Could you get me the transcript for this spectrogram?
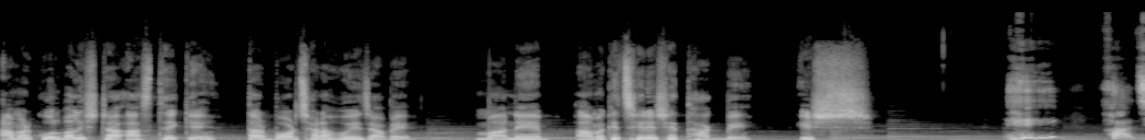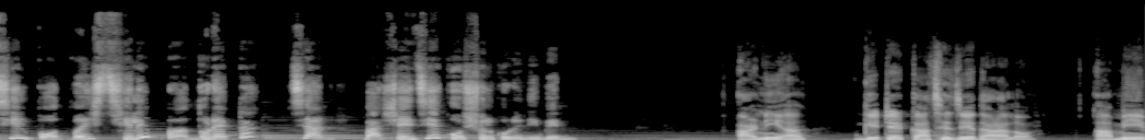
আমার কোলবালিশটা আজ থেকে তার বরছাড়া হয়ে যাবে। মানে আমাকে ছেড়ে সে থাকবে। ইস। ফাজিল বদমাইশ ছেলে বান্দর একটা। যান বাসায় যেয়ে গোসল করে নেবেন। আর্নিয়া গেটের কাছে যেয়ে দাঁড়াল। আমি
